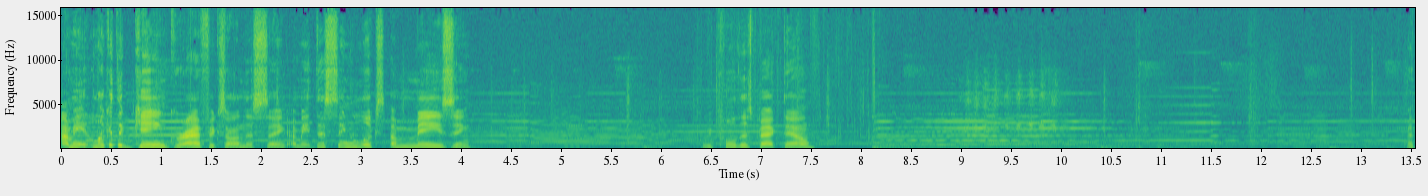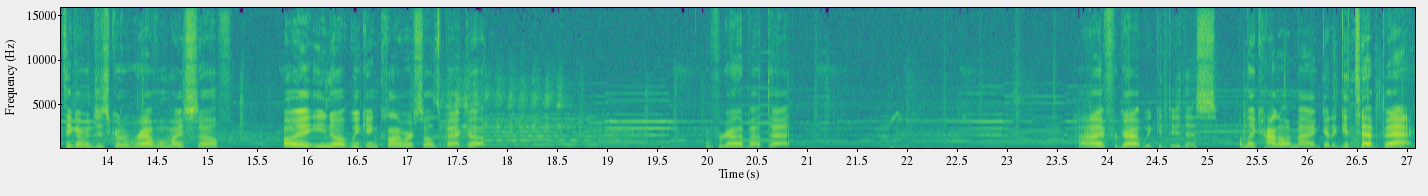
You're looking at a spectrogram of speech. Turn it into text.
I mean, look at the game graphics on this thing. I mean, this thing looks amazing. Can we pull this back down? I think I'm just to ravel myself. Oh, yeah, you know what? We can climb ourselves back up. I forgot about that. I forgot we could do this. I'm like, how am I to get that back?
